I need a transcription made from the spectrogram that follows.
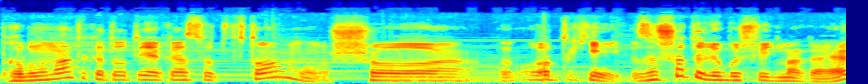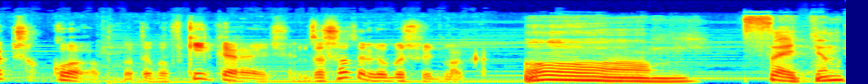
Проблематика тут якраз от в тому, що от окей, за що ти любиш відьмака? Якщо коротко, типу в кілька речень, за що ти любиш відьмака? О, сеттінг.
